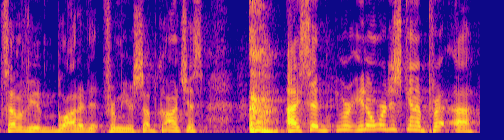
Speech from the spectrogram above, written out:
Some of you blotted it from your subconscious. I said, you know, we're just going to uh,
